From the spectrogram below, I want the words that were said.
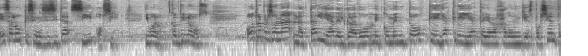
Es algo que se necesita sí o sí. Y bueno, continuemos. Otra persona, Natalia Delgado, me comentó que ella creía que había bajado un 10%.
